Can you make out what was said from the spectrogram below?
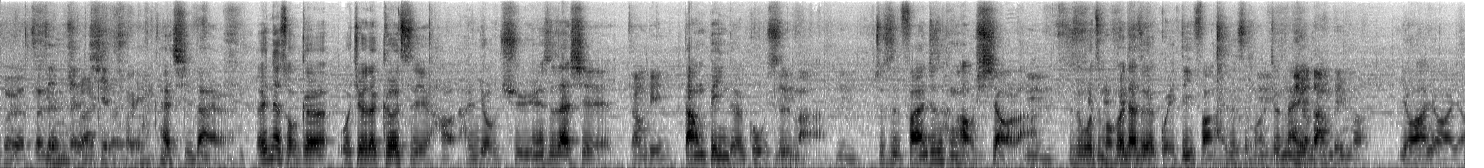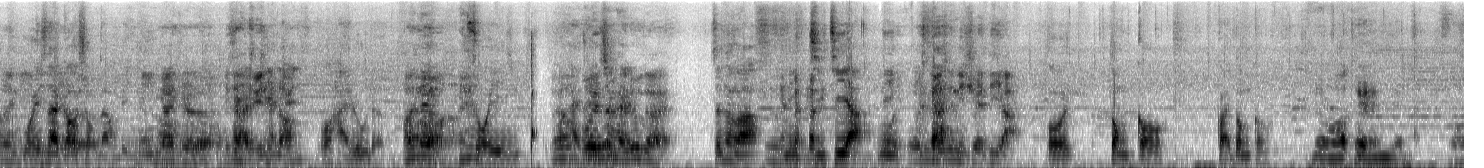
会有真人出来吹。太期待了。哎，那首歌我觉得歌词也好很有趣，因为是在写当兵，当兵的故事嘛，嗯，就是反正就是很好笑啦。嗯。就是我怎么会在这个鬼地方还是什么？就那你有当兵吗？有啊有啊有啊。我也是在高雄当兵的，你应该觉得你是海军的。哦，我海陆的。啊那哎左营，我也是海陆的哎，真的吗？你几梯啊？你我应该是你学弟啊。我洞沟，拐洞沟。那我要退很远，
